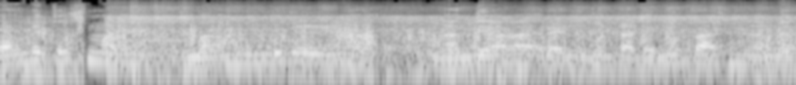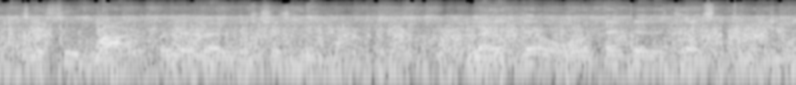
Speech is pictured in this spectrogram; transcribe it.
ఫ్రెండ్ వచ్చేసి మనం మనం ముందు వెళ్ళిన నంద్యాల రేణుగుంట డెమో ప్యాసింజర్ వచ్చేసి బాలపల్లి రైల్వే స్టేషన్లో అయితే ఓవర్టేక్ అయితే చేస్తున్నాము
